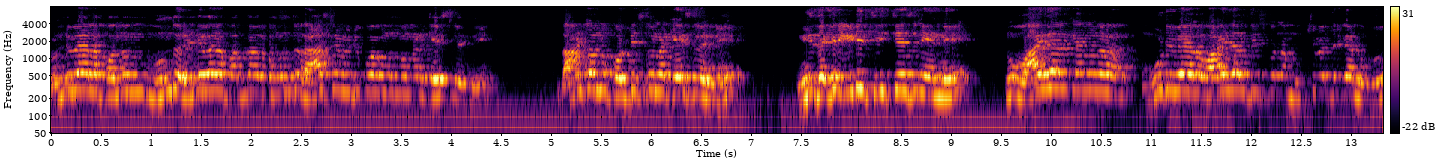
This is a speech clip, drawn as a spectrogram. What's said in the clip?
రెండు వేల పంతొమ్మిది ముందు రెండు వేల పద్నాలుగు ముందు రాష్ట్రం విడిపోక ముందు ఉన్న కేసులన్నీ దాంట్లో నువ్వు కొట్టించుకున్న కేసులన్నీ నీ దగ్గర ఈడీ సీజ్ చేసినవన్నీ నువ్వు వాయిదాలకు వెళ్ళిన మూడు వేల వాయిదాలు తీసుకున్న ముఖ్యమంత్రిగా నువ్వు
